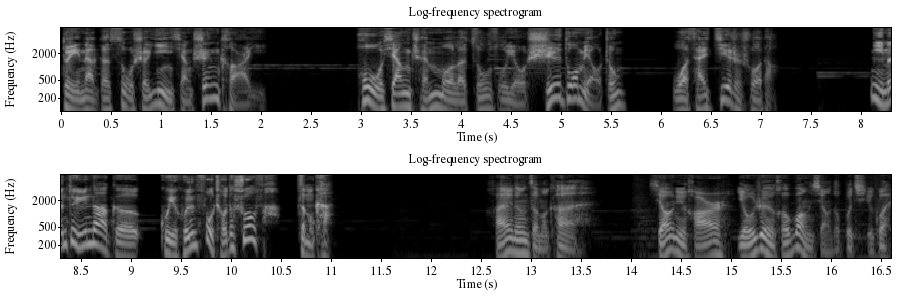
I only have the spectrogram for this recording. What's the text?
对那个宿舍印象深刻而已。互相沉默了足足有十多秒钟，我才接着说道：“你们对于那个鬼魂复仇的说法怎么看？”还能怎么看？小女孩有任何妄想都不奇怪。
